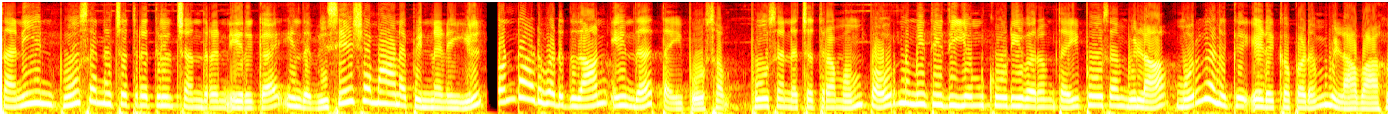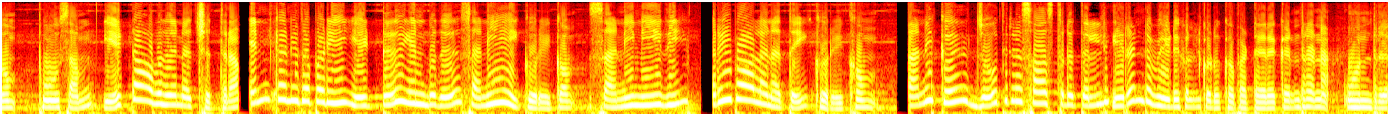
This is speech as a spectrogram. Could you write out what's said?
சனியின் பூச நட்சத்திரத்தில் சந்திரன் இருக்க இந்த விசேஷமான பின்னணியில் கொண்டாடுவதுதான் இந்த தைப்பூசம். பூச நட்சத்திரமும் பௌர்ணமி திதியும் கூடி வரும் தைப்பூசம் விழா முருகனுக்கு எடுக்கப்படும் விழாவாகும். பூசம் எட்டாவது நட்சத்திரம். என் கணிதப்படி எட்டு என்பது சனியை குறிக்கும். சனி நீதி பரிபாலனத்தை குறிக்கும். சனிக்கு ஜோதிட சாஸ்திரத்தில் இரண்டு வீடுகள் கொடுக்கப்பட்டிருக்கின்றன. ஒன்று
